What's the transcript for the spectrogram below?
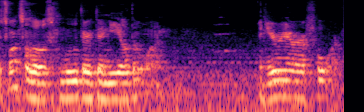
This one's a little smoother than the other one. And here we are at four.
